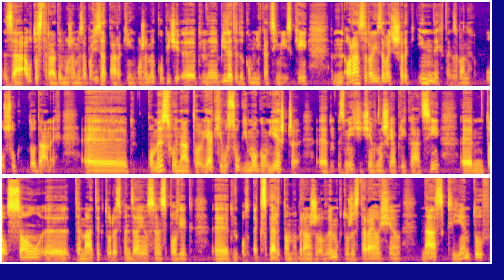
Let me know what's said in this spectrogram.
za autostradę, możemy zapłacić za parking, możemy kupić e, bilety do komunikacji miejskiej oraz zrealizować szereg innych tak zwanych usług dodanych. Pomysły na to, jakie usługi mogą jeszcze zmieścić się w naszej aplikacji, to są e, tematy, które spędzają sens powiek ekspertom branżowym, którzy starają się nas, klientów,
